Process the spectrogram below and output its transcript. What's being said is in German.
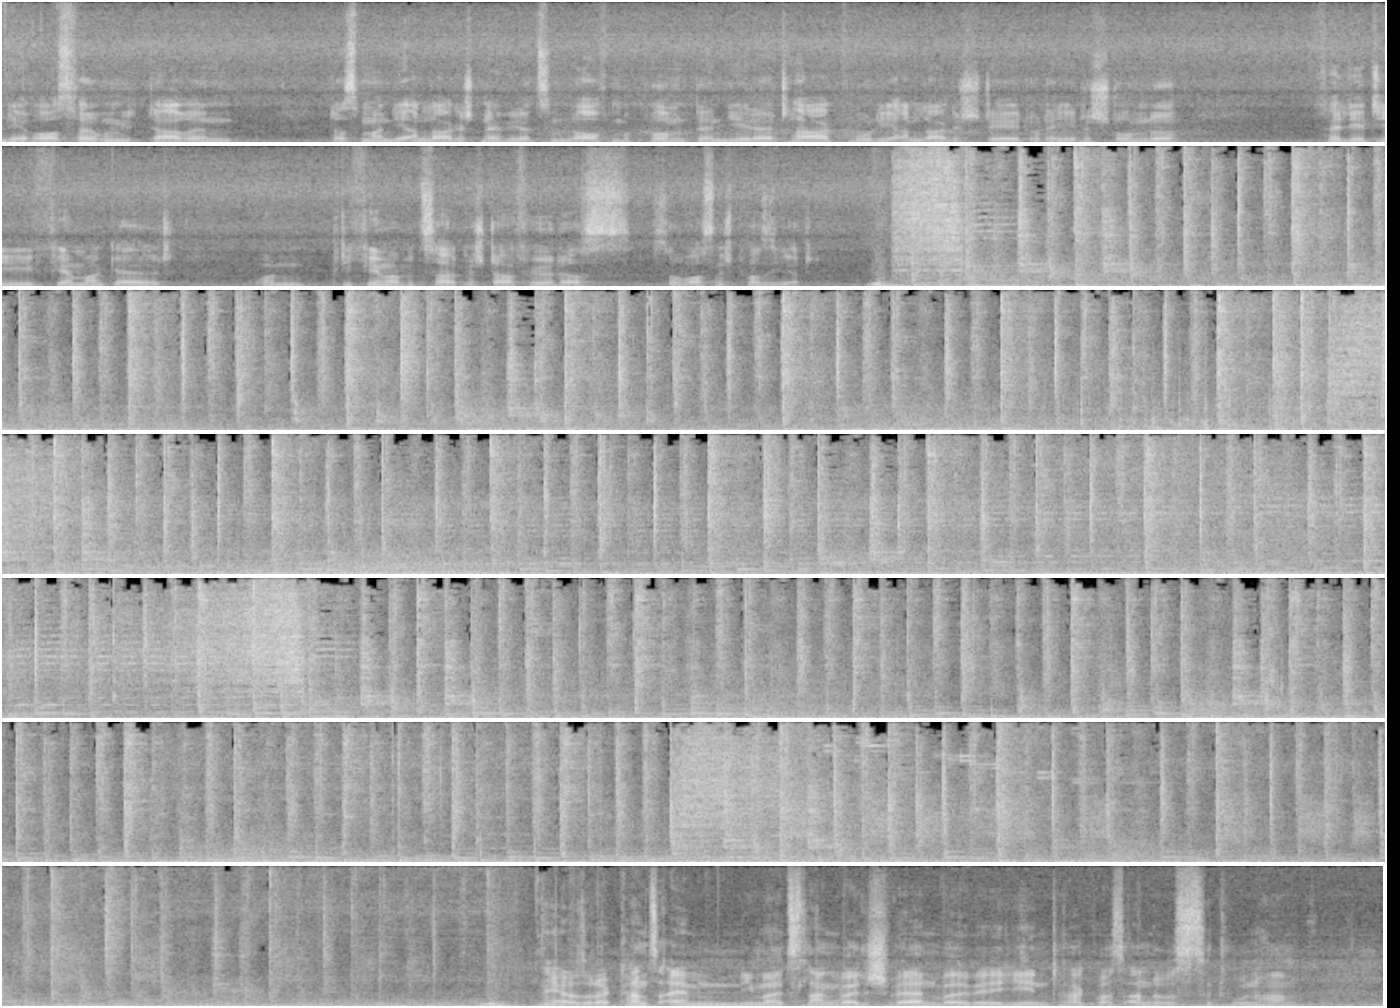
Die Herausforderung liegt darin, dass man die Anlage schnell wieder zum Laufen bekommt, denn jeder Tag, wo die Anlage steht oder jede Stunde, verliert die Firma Geld. Und die Firma bezahlt mich dafür, dass sowas nicht passiert. Naja, also da kann es einem niemals langweilig werden, weil wir jeden Tag was anderes zu tun haben.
